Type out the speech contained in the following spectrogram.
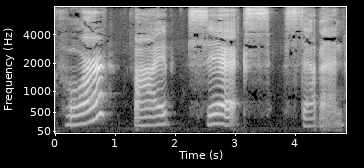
Four, five, six, seven.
